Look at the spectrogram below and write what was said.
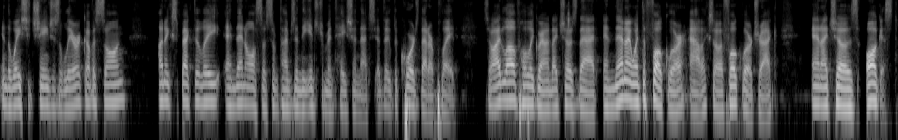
in the way she changes the lyric of a song unexpectedly, and then also sometimes in the instrumentation that's the, the chords that are played. So I love Holy Ground. I chose that. And then I went to folklore, Alex, so a folklore track, and I chose August.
